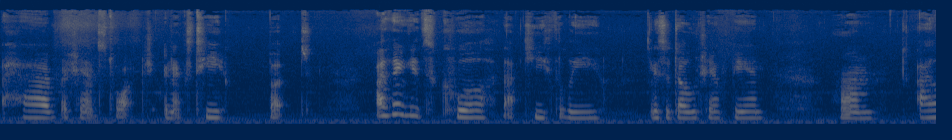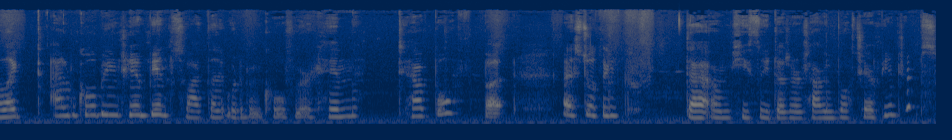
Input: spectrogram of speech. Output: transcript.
have a chance to watch NXT, but I think it's cool that Keith Lee is a double champion. Um, I liked Adam Cole being champion, so I thought it would have been cool for him to have both, but I still think that um, Keith Lee deserves having both championships.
